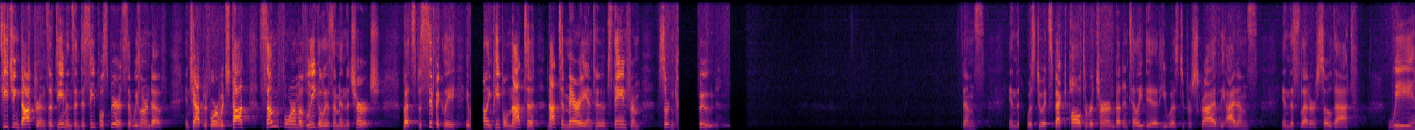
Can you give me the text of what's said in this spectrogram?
teaching doctrines of demons and deceitful spirits that we learned of in chapter 4, which taught some form of legalism in the church. But specifically, it was telling people not to, not to marry and to abstain from certain kinds of food. In was to expect Paul to return, but until he did, he was to prescribe the items in this letter so that we,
